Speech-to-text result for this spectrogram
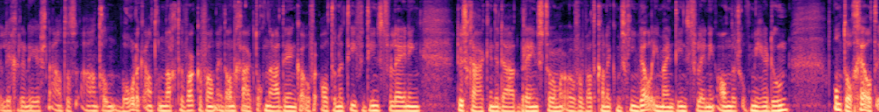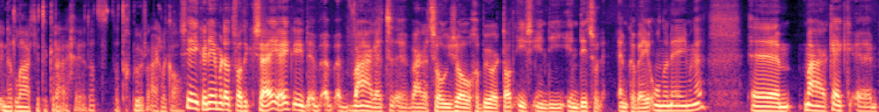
lig er een eerste aantal, aantal, behoorlijk aantal nachten wakker van. En dan ga ik toch nadenken over alternatieve dienstverlening. Dus ga ik inderdaad brainstormen over wat kan ik misschien wel in mijn dienstverlening anders of meer doen om toch geld in het laadje te krijgen. Dat, dat gebeurt eigenlijk al. Zeker, nee, maar dat wat ik zei, hè, waar, het, waar het sowieso gebeurt, dat is in, die, in dit soort MKB-ondernemingen. Um, maar kijk, um,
